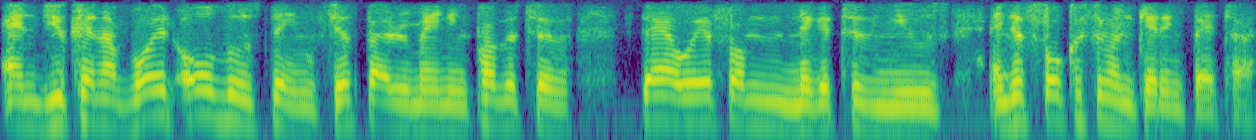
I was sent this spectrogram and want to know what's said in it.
And you can avoid all those things just by remaining positive, stay away from negative news, and just focusing on getting better.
